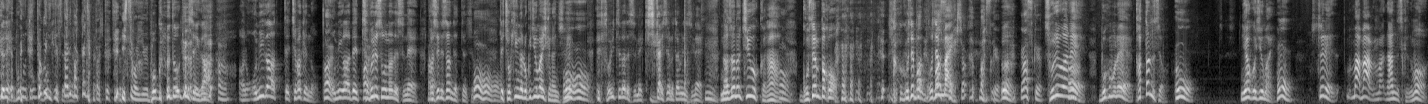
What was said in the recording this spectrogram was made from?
でね僕の同 特にって2人ばっかりじゃんだって いつも言うの。僕の同級生が、あの尾身川って千葉県のはい。尾身川で潰れそうなですね、ガソリンスタンドやってるんですよ、おうおうおう。で貯金が60万円しかないんですね。でそいつがですね起死回生のためにですね、謎の中国から5000箱。5000箱5000枚。マスクでしょ？マスク、うん。マスク。それはね、僕もね買ったんですよ。おう。250枚。おう。それでまあまあまあなんですけども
